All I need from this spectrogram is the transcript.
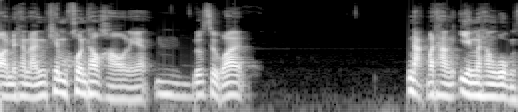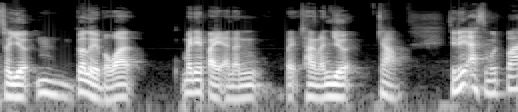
on ไปทางนั้นเข้มข้นเท่าเขาอะไรเงี้ยอืมรู้สึกว่า หนักมาทางเอียงมาทางวงซะเยอะอืมก็เลยแบบว่า ไม่ได้ไปอันนั้นไปทางนั้นเยอะครับทีนี้อะสมมติว่า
